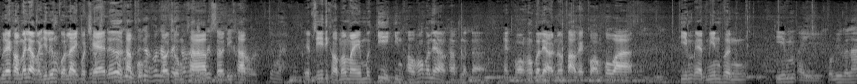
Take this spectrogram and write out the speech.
ผู้ใดเข้ามาแล้วก็อย่าลืมกดไลค์กดแชร์เด้อครับผมรอชมครับ สวัสดีครับจังหวะ FC ที่เขามาใหม่เมื่อกี้กินเขาวห้องก็แล้วครับ แล้วก็แพ็คของห้องก็แล้วเนาะฝากแพ็คของเพราะว่าทีมแอดมินเพิ่นทีมไอ้มันมีเวลา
